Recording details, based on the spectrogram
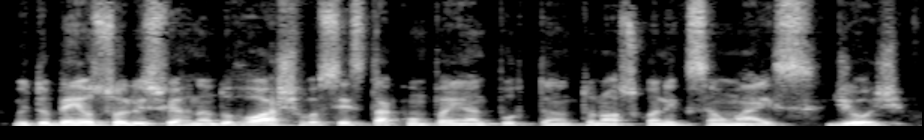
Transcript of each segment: Muito bem, eu sou Luiz Fernando Rocha. Você está acompanhando, portanto, o nosso Conexão Mais de hoje.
